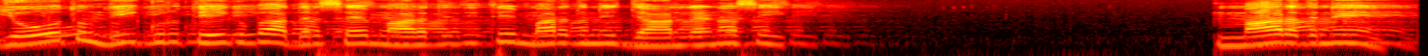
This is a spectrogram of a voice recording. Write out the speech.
ਜੋਤ ਹੁੰਦੀ ਗੁਰੂ ਤੇਗ ਬਹਾਦਰ ਸਾਹਿਬ ਮਹਾਰਾਜ ਦੀ ਤੇ ਮਹਾਰਾਜ ਨੇ ਜਾਣ ਲੈਣਾ ਸੀ ਮਹਾਰਾਜ ਨੇ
